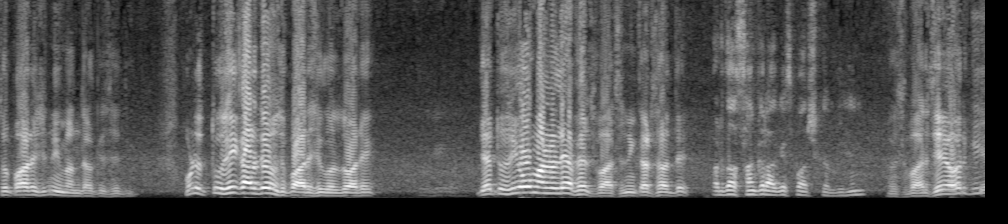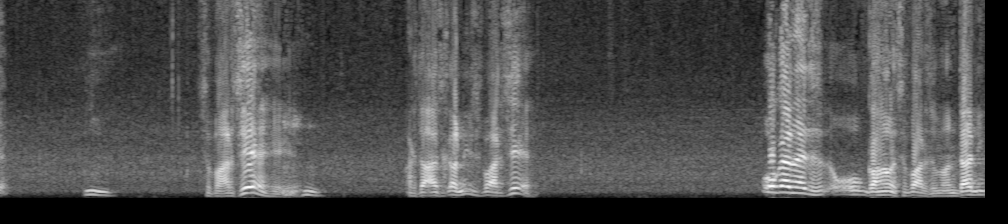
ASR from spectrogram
ਸਿਫਾਰਿਸ਼ ਨਹੀਂ ਮੰਨਦਾ ਕਿਸੇ ਦੀ। ਹੁਣ ਤੁਸੀਂ ਕਰਦੇ ਹੋ ਸਿਫਾਰਿਸ਼ ਗੁਰਦੁਆਰੇ। ਜੇ ਤੁਸੀਂ ਉਹ ਮੰਨ ਲਿਆ ਫਿਰ ਸਿਫਾਰਿਸ਼ ਨਹੀਂ ਕਰ ਸਕਦੇ। ਅਰਦਾਸਾਂ ਕਰਾ ਕੇ ਸਪਾਰਸ਼ ਕਰਦੇ ਹਨ। ਫਿਰ ਸਿਫਾਰਿਸ਼ ਹੈ ਹੋਰ ਕੀ ਹੈ? ਹੂੰ। ਸਿਫਾਰਿਸ਼ ਅਰਦਾਸ ਕਰਨੀ ਸਿਫਾਰਿਸ਼ ਹੈ। ਉਹ ਕਹਿੰਦਾ ਉਹ ਗਾਹਾਂ ਸਿਫਾਰਿਸ਼ ਮੰਨਦਾ ਨਹੀਂ।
